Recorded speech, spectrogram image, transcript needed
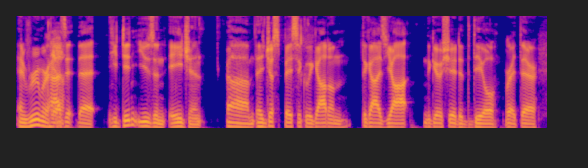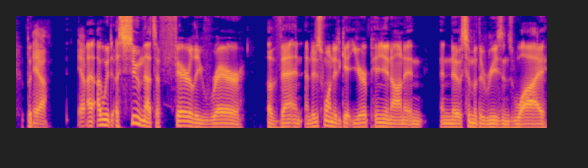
And rumor yeah. has it that he didn't use an agent. Um, they just basically got on the guy's yacht, negotiated the deal right there. But yeah, yep. I, I would assume that's a fairly rare event. And I just wanted to get your opinion on it and, and know some of the reasons why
